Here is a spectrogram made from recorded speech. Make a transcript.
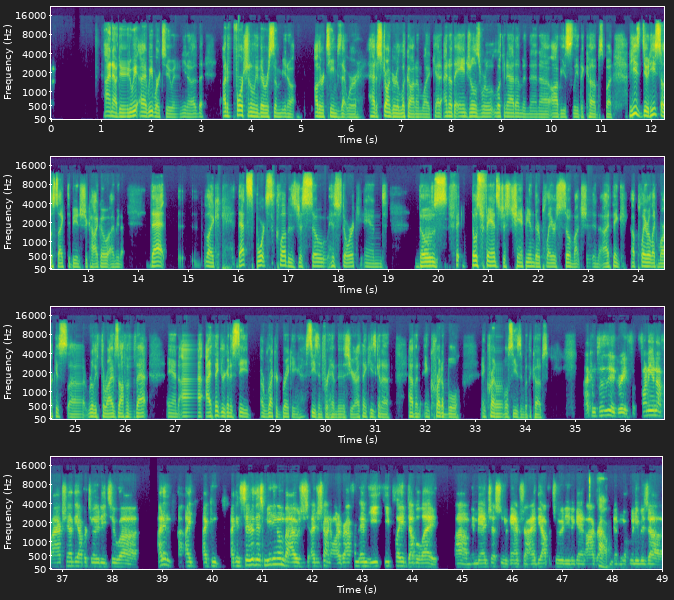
I know, dude. We uh, we were too, and you know, the, unfortunately, there were some you know other teams that were had a stronger look on him. Like I know the Angels were looking at him, and then uh, obviously the Cubs. But he's dude, he's so psyched to be in Chicago. I mean, that like that sports club is just so historic and those those fans just champion their players so much and i think a player like marcus uh, really thrives off of that and i i think you're going to see a record breaking season for him this year i think he's going to have an incredible incredible season with the cubs i completely agree funny enough i actually had the opportunity to uh I didn't. I I can I consider this meeting him, but I was I just got an autograph from him. He he played Double A um, in Manchester, New Hampshire. I had the opportunity to get an autograph wow. from him when he was uh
